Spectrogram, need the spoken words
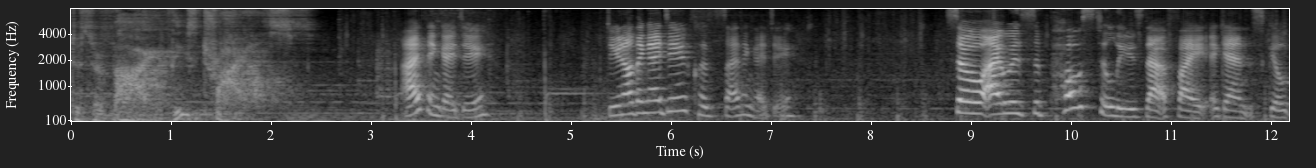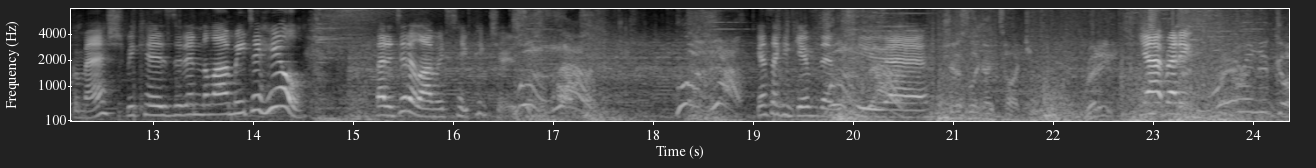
to survive these trials? I think I do. Do you not think I do? Because I think I do. So I was supposed to lose that fight against Gilgamesh because it didn't allow me to heal. But it did allow me to take pictures. Guess I could give them to, uh, Just like I taught you. Ready? yeah, ready. Raring to go.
